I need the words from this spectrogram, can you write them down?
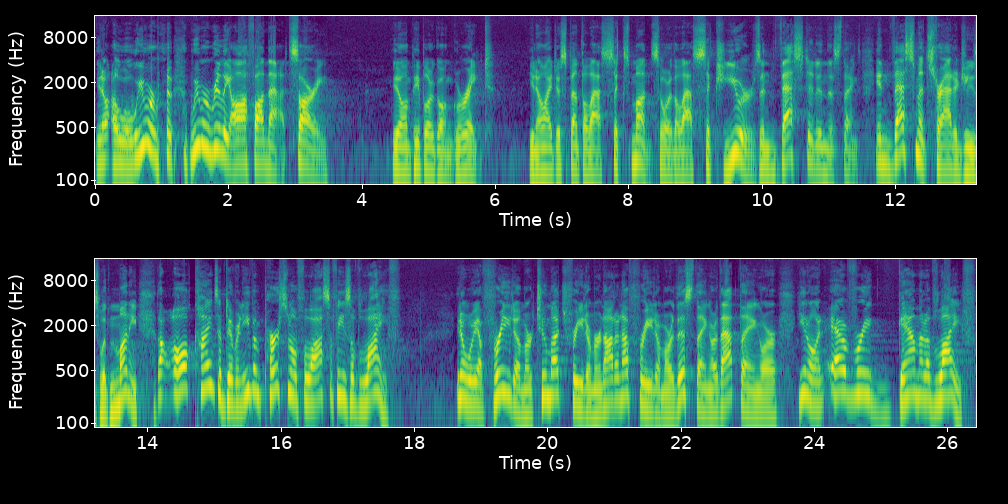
You know, oh, well, we were, we were really off on that. Sorry. You know, and people are going, great. You know, I just spent the last six months or the last six years invested in this thing. Investment strategies with money, all kinds of different, even personal philosophies of life you know, we have freedom or too much freedom or not enough freedom or this thing or that thing or, you know, in every gamut of life.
